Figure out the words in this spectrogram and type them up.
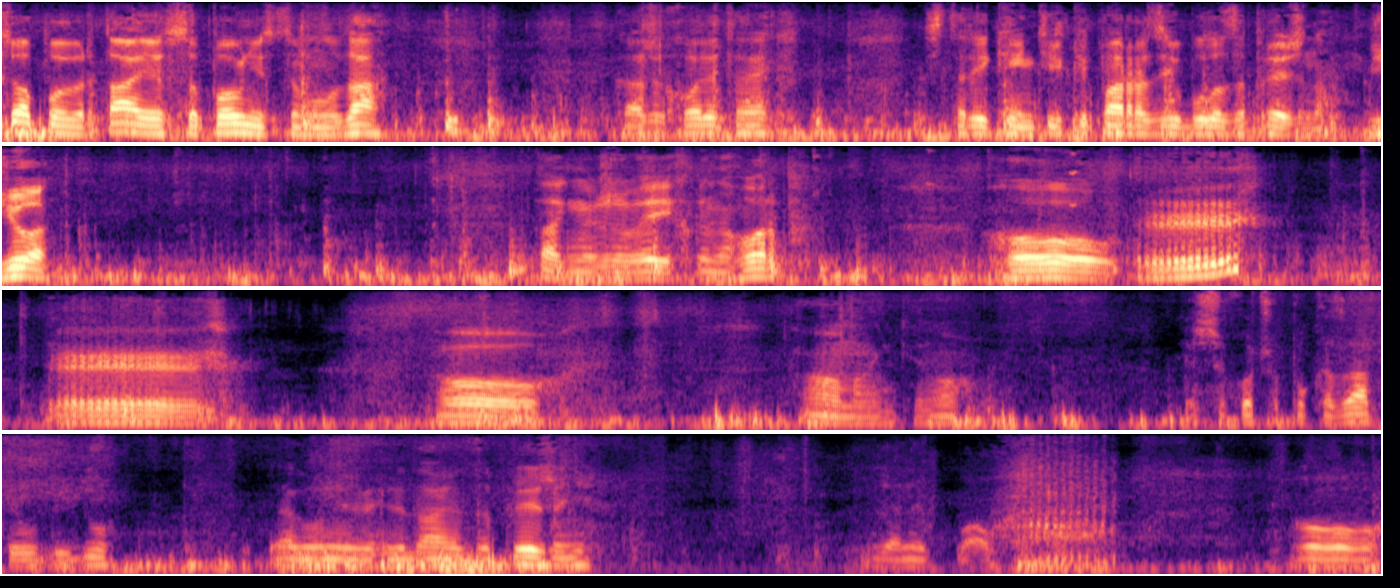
Все повертає, все повністю молода. Каже, ходить як старий кінь, тільки пару разів було запряжено. Йо! Так, ми вже виїхали на горб. Гоу. Оу. О, маленьке, о. Я ще хочу показати, обійду, як вони виглядають запряжені. Я не впав. О.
